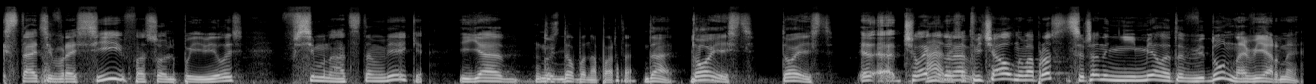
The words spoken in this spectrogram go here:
«Кстати, в России фасоль появилась в 17 веке». И я... Ну, ну, то есть до Бонапарта. Да, то есть, то есть. Э, э, Человек, А, который то есть он- отвечал на вопрос, совершенно не имел это в виду, наверное.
